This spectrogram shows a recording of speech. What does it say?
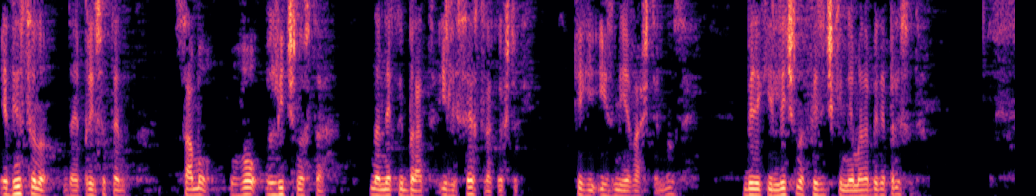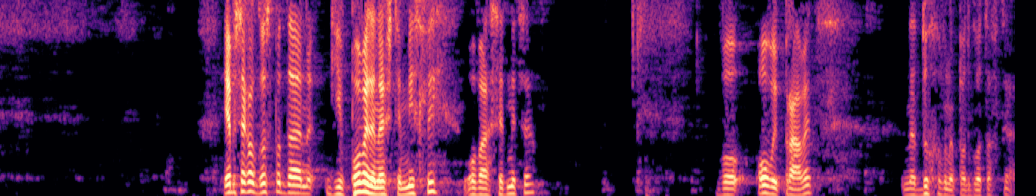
единствено да е присутен само во личноста на некој брат или сестра кој што ќе ги измие вашите нозе, бидеќи лично, физички нема да биде присутен. Ја би сакал Господ да ги поведе нашите мисли оваа седмица во овој правец на духовна подготовка,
